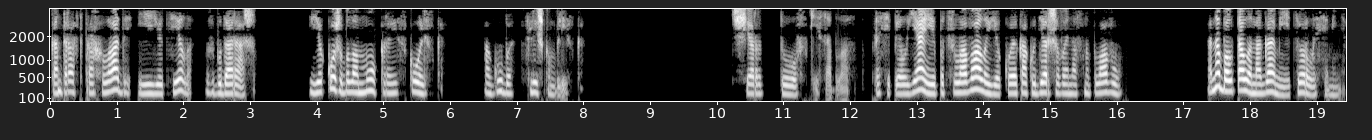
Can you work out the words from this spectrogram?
Контраст прохлады и ее тела взбудоражил. Ее кожа была мокрая и скользкая, а губы слишком близко. Чертовский соблазн, просипел я и поцеловал ее, кое-как удерживая нас на плаву. Она болтала ногами и терлась о меня.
